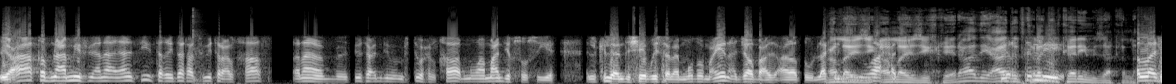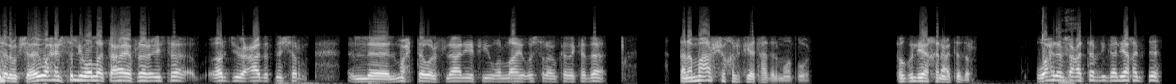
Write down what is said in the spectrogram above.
يعاقب نعم أنا أنا تغريدات على تويتر على الخاص. أنا تويتر عندي مفتوح الخاص ما ما عندي خصوصية. الكل عنده شيء يبغى يسأل عن موضوع معين أجاوب على طول. لكن الله يجزيك واحد الله يجزيك خير. هذه عادة رجل كريم جزاك الله. الله يسلمك. شيء واحد يرسل لي والله تعالى يا فلان عيسى أرجو إعادة نشر ال- المحتوى الفلاني في والله أسرة وكذا كذا. أنا ما أعرف شو خلفيات هذا الموضوع. فاقول له يا أخي أنا أعتذر. واحد بس عاتبني قال يا أخي أنت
